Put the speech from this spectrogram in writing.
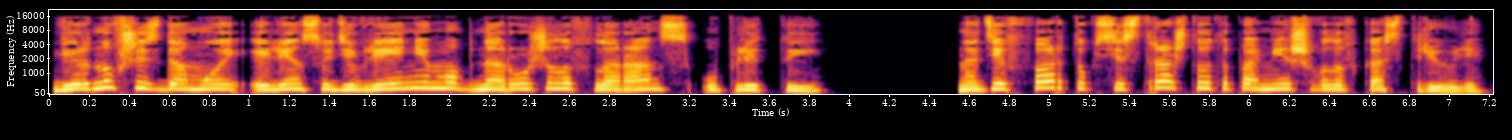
Вернувшись домой, Элен с удивлением обнаружила Флоранс у плиты. Надев фартук, сестра что-то помешивала в кастрюле.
